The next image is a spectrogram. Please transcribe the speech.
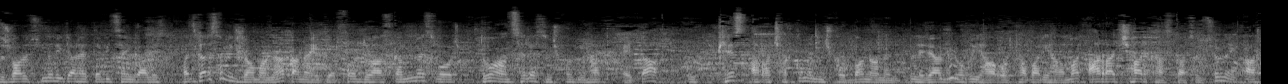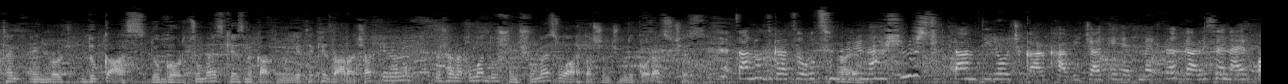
դժվարությունները իրար հետևից են գալիս, բայց գալիս է մի ժամանակ, անահիտ, երբ որ դու հասկանում ես, որ դու անցել ես ինչ-որ մի հատ этап ու քեզ առաջարկում են ինչ-որ բան անել։ Լրագրողի հաղորդավարի համար առաջարկ հասկացությունը արդեն այն որ դու կաս, դու գործում ես, քեզ նկատում են։ Եթե քեզ առաջարկ են անում, նշանակում է դու շնչում ես ու արտաշնչում, դու կորած չես։ Ծանոթ զգացողություններ են անշուշտ։ Տանտիրոջ կարգավիճակի հետ մեկտեղ գալիս է նաև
